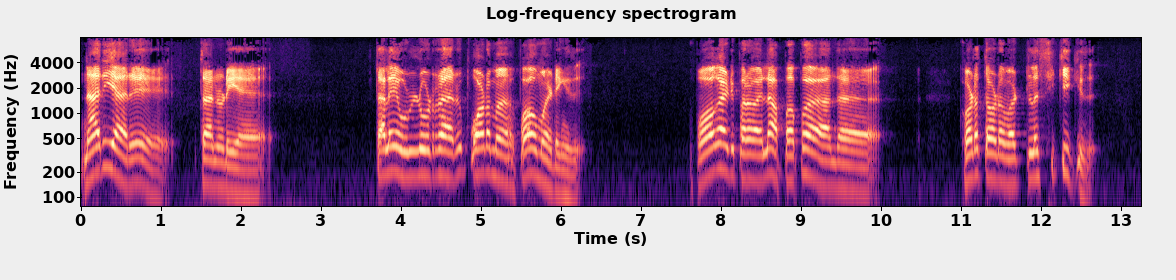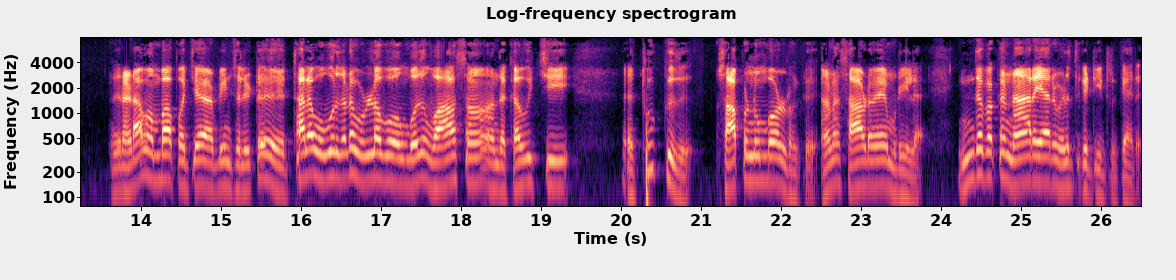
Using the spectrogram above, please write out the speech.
நரியாரு தன்னுடைய தலையை உள்ளுடுறாரு போட மா போக மாட்டேங்குது. போகாட்டி பரவாயில்ல அப்பப்போ அந்த குடத்தோட வட்டில் சிக்கிக்குது. இது நடாமல் அம்பா போச்சு அப்படின்னு சொல்லிட்டு தலை ஒவ்வொரு தடவை உள்ளே போகும்போதும் வாசம் அந்த கவிச்சி தூக்குது. சாப்பிடணும் போல் இருக்கு. ஆனால் சாப்பிடவே முடியல. இந்த பக்கம் நாரையார் வெளுத்து கட்டிகிட்டு இருக்காரு.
